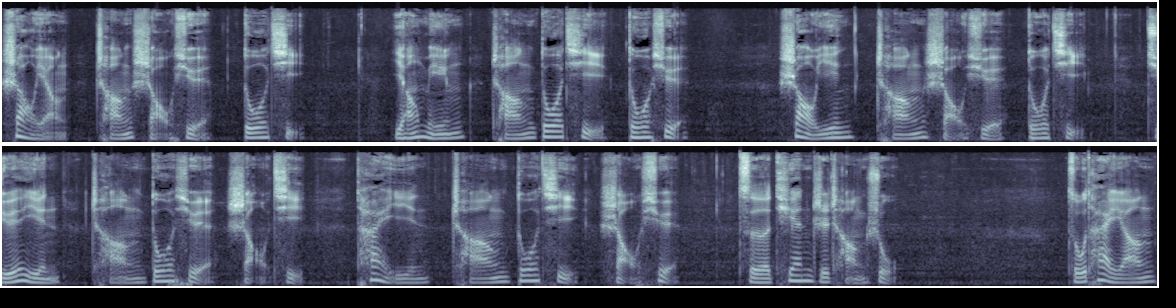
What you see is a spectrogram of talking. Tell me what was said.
少阳常少血多气，阳明常多气多血，少阴常少血多气，厥阴。常多血少气，太阴常多气少血，此天之常数。足太阳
